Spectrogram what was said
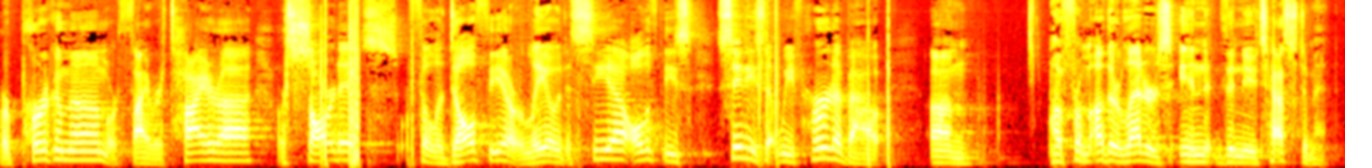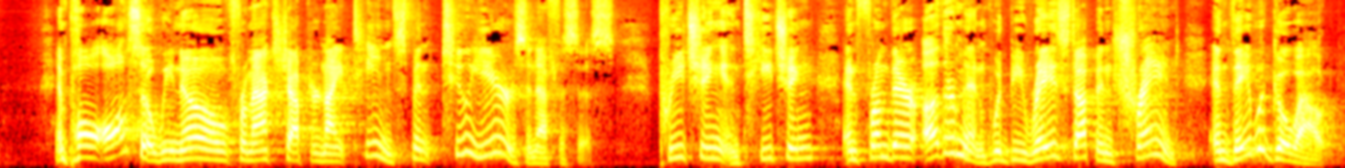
or Pergamum or Thyatira or Sardis or Philadelphia or Laodicea, all of these cities that we've heard about um, uh, from other letters in the New Testament. And Paul also, we know from Acts chapter 19, spent two years in Ephesus preaching and teaching. And from there, other men would be raised up and trained, and they would go out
